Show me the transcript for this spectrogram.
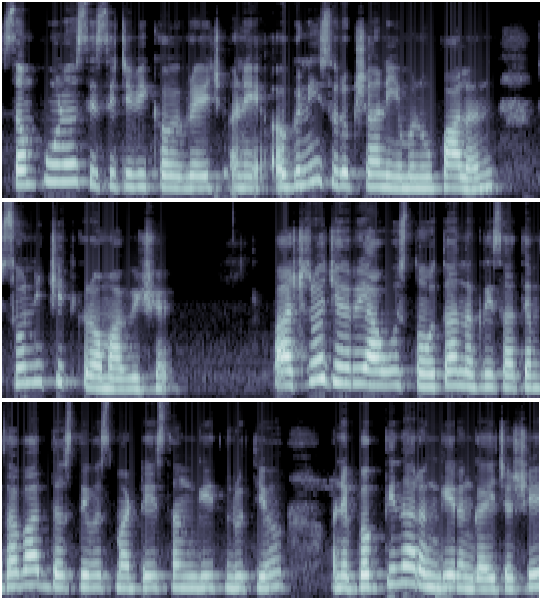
સંપૂર્ણ સીસીટીવી કવરેજ અને અગ્નિ સુરક્ષા નિયમોનું પાલન સુનિશ્ચિત કરવામાં આવ્યું છે. પાછળ જ્વેલરી હાઉસ નોતા નગરી સાથે અમદાવાદ દસ દિવસ માટે સંગીત, નૃત્ય અને ભક્તિના રંગે રંગાઈ જશે,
